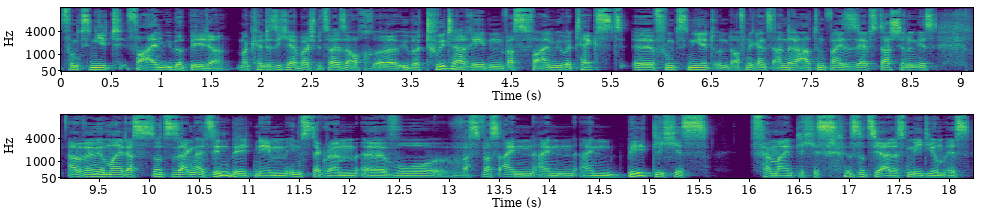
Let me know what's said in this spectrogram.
funktioniert vor allem über Bilder. Man könnte sicher beispielsweise auch äh, über Twitter reden, was vor allem über Text äh, funktioniert und auf eine ganz andere Art und Weise Selbstdarstellung ist. Aber wenn wir mal das sozusagen als Sinnbild nehmen, Instagram, äh, wo was was ein ein ein bildliches vermeintliches soziales Medium ist,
